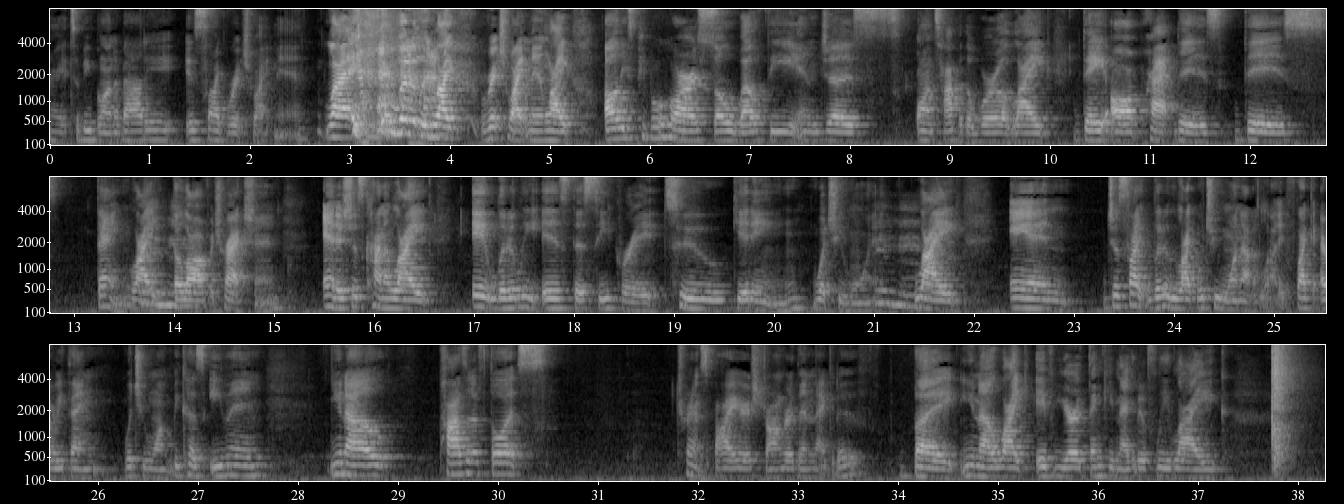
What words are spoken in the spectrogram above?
right, to be blunt about it, it's like rich white men. Like literally like rich white men, like all these people who are so wealthy and just on top of the world, like they all practice this thing, like the mm-hmm. law of attraction. And it's just kind of like it literally is the secret to getting what you want. Mm-hmm. Like and just like literally like what you want out of life, like everything what you want because even you know, positive thoughts transpire stronger than negative. But, you know, like if you're thinking negatively, like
